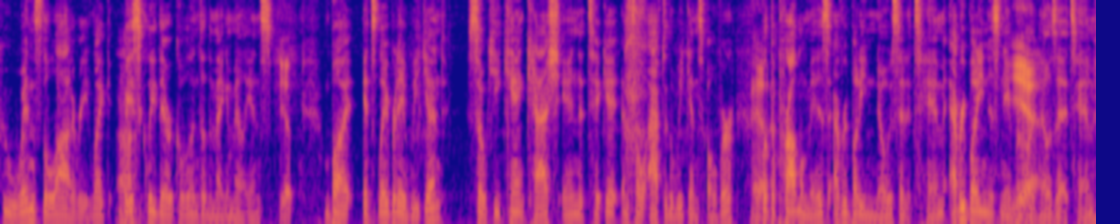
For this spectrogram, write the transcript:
who wins the lottery, like uh-huh. basically their equivalent of the Mega Millions, Yep. but it's Labor Day weekend. So he can't cash in the ticket until after the weekend's over. Yeah. But the problem is everybody knows that it's him. Everybody in his neighborhood Yeah. knows that it's him.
